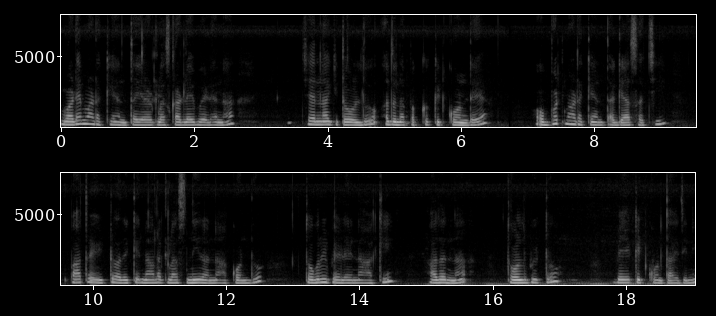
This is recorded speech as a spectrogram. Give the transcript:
ವಡೆ ಮಾಡೋಕ್ಕೆ ಅಂತ ಎರಡು ಗ್ಲಾಸ್ ಕಡಲೆಬೇಳೆನ ಚೆನ್ನಾಗಿ ತೊಳೆದು ಅದನ್ನು ಪಕ್ಕಕ್ಕೆ ಇಟ್ಕೊಂಡೆ. ಒಬ್ಬಟ್ಟು ಮಾಡೋಕ್ಕೆ ಅಂತ ಗ್ಯಾಸ್ ಹಚ್ಚಿ ಪಾತ್ರೆ ಇಟ್ಟು ಅದಕ್ಕೆ ನಾಲ್ಕು ಗ್ಲಾಸ್ ನೀರನ್ನು ಹಾಕ್ಕೊಂಡು ತೊಗರಿಬೇಳೆನ ಹಾಕಿ ಅದನ್ನು ತೊಳೆದ್ಬಿಟ್ಟು ಬೇಯಕ್ಕಿಟ್ಕೊತಾ ಇದ್ದೀನಿ.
